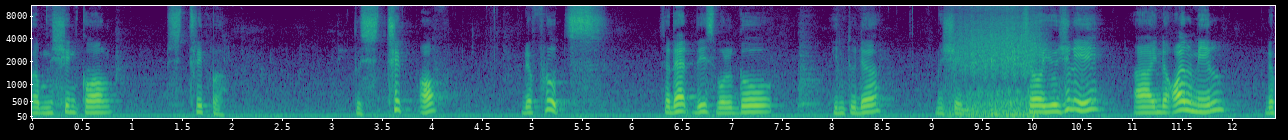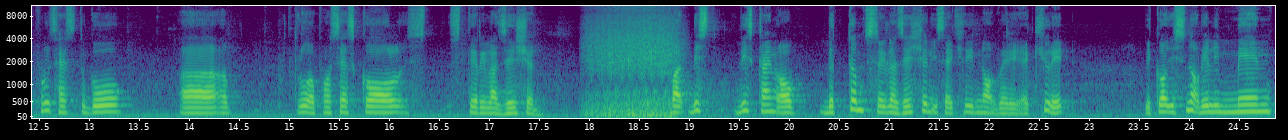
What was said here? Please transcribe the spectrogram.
a machine called stripper to strip off the fruits so that this will go into the machine. So usually uh, in the oil mill, the fruit has to go uh, through a process called sterilization. But this, this kind of, the term sterilization is actually not very accurate because it's not really meant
